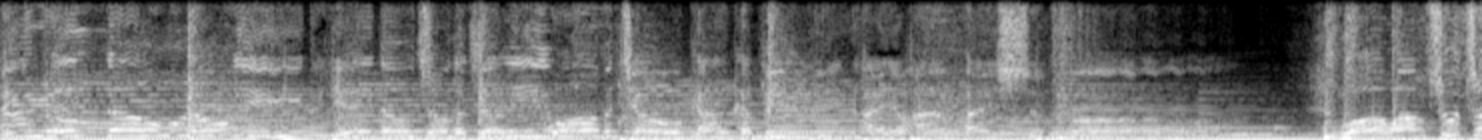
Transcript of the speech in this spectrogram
每个人都不容易，但也都走到这里，我们就看看命运还要安排什么。莫忘初衷，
